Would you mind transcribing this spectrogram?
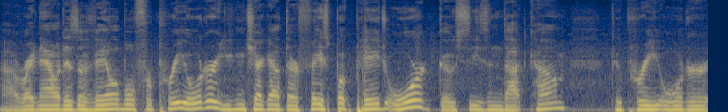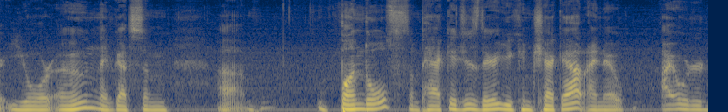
Uh, right now, it is available for pre order. You can check out their Facebook page or ghostseason.com to pre order your own. They've got some uh, bundles, some packages there you can check out. I know I ordered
